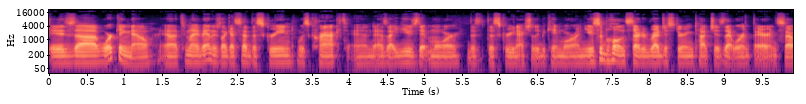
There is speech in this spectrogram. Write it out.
is uh, working now uh, to my advantage. Like I said, the screen was cracked, and as I used it more, the, the screen actually became more unusable and started registering touches that weren't there. And so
